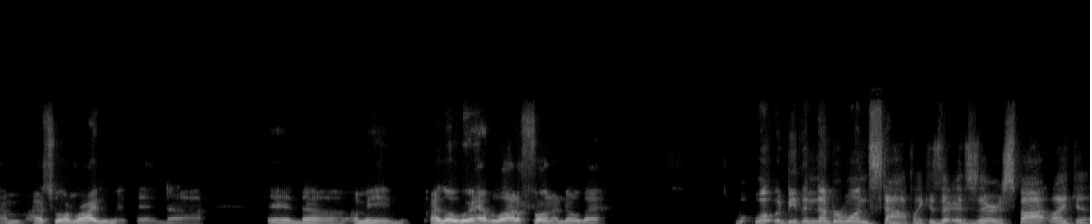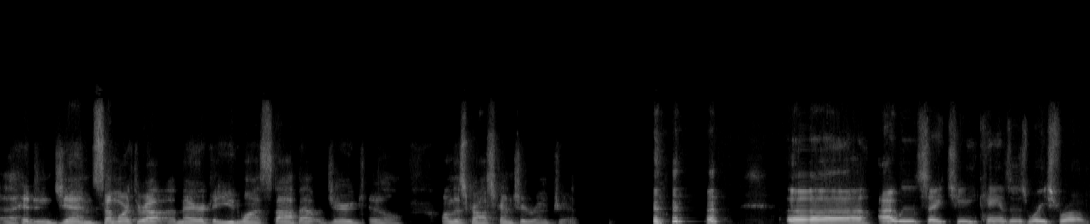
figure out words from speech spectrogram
I'm that's who I'm riding with. And uh and uh I mean, I know we'll have a lot of fun. I know that what would be the number one stop? Like, is there is there a spot like a, a hidden gem somewhere throughout America you'd want to stop out with Jerry Kill on this cross country road trip? uh, I would say Cheney, Kansas, where he's from.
